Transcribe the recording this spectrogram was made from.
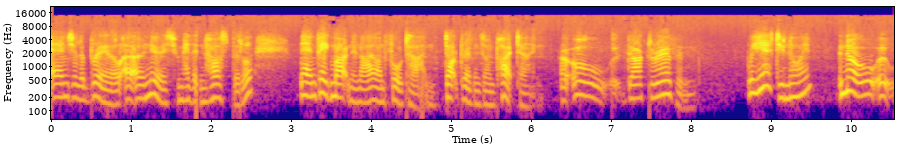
Angela Brill, a, a nurse from Heatherton Hospital, and Peg Martin and I on full-time. Dr. Evans on part-time. Uh, oh, Dr. Evans. Well, yes, do you know him? No, uh,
